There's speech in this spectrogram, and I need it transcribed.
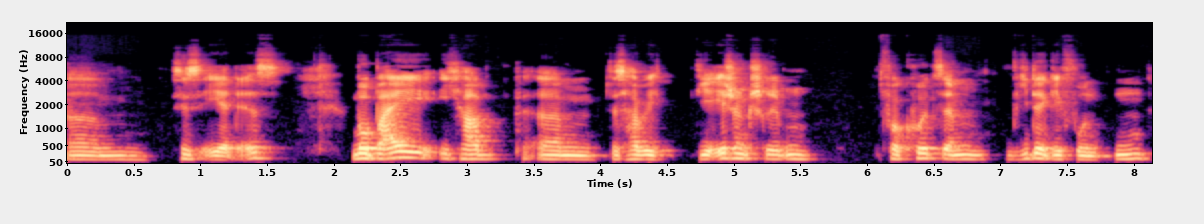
ähm, es ist eher das. Wobei ich habe, ähm, das habe ich dir eh schon geschrieben, vor kurzem wiedergefunden,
